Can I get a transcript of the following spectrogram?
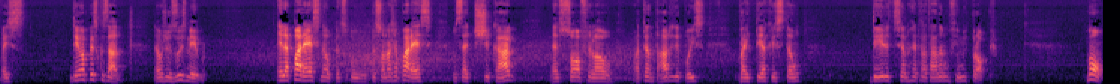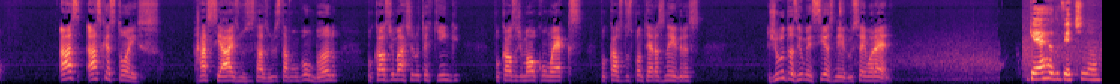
Mas dei uma pesquisada. É o Jesus Negro. Ele aparece, né? O, o personagem aparece no set de Chicago, né, sofre lá o, o atentado e depois vai ter a questão dele sendo retratada num filme próprio. Bom, as, as questões raciais nos Estados Unidos estavam bombando por causa de Martin Luther King, por causa de Malcolm X, por causa dos Panteras Negras. Judas e o Messias Negro, isso aí, Morelli. Guerra do Vietnã.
